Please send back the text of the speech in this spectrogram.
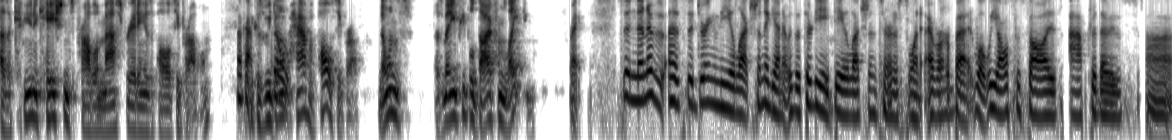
as a communications problem masquerading as a policy problem Okay. because we so- don't have a policy problem. No one's as many people die from lightning. So none of uh, so during the election again, it was a 38 day election, shortest one ever. But what we also saw is after those, uh,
